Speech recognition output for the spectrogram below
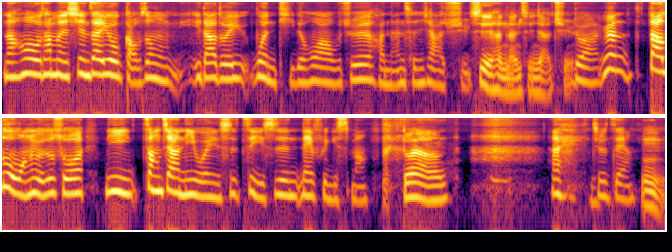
然后他们现在又搞这种一大堆问题的话，我觉得很难撑下去，是很难撑下去。对啊，因为大陆网友就说：“你涨价，你以为你是自己是 Netflix 吗？”对啊，哎，就这样。嗯。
